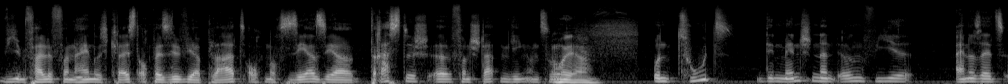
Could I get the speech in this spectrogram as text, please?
wie im Falle von Heinrich Kleist, auch bei Sylvia Plath auch noch sehr, sehr drastisch äh, vonstatten ging und so. Oh ja. Und tut den Menschen dann irgendwie einerseits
